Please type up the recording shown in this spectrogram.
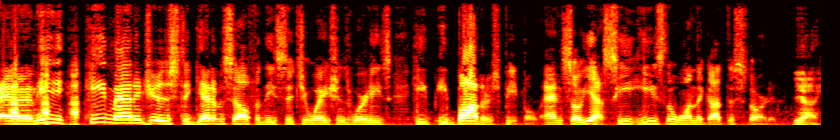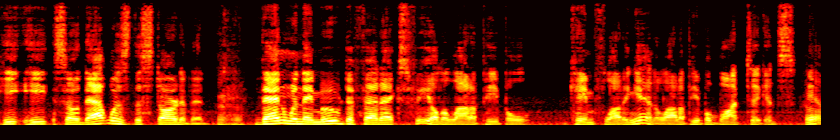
and he he manages to get himself in these situations where he's he he bothers people, and so yes, he he's the one that got this started. Yeah, he, he so that was the start of it. Mm-hmm. Then when they moved to FedEx Field, a lot of people came flooding in. A lot of people bought tickets Yeah.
